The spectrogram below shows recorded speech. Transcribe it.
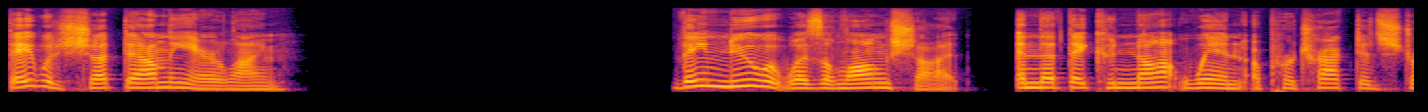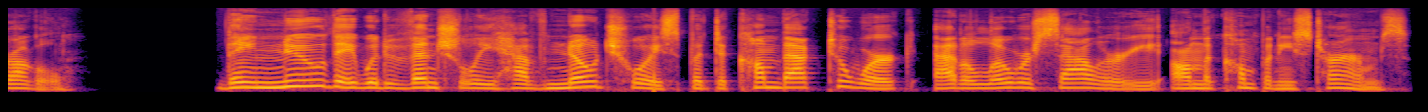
they would shut down the airline. They knew it was a long shot and that they could not win a protracted struggle. They knew they would eventually have no choice but to come back to work at a lower salary on the company's terms.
